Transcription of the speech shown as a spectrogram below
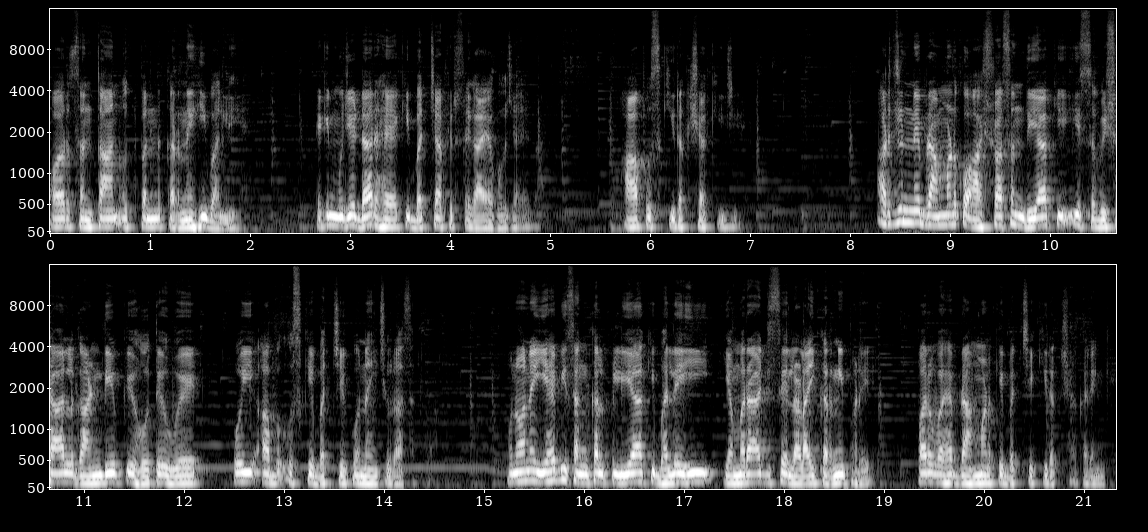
और संतान उत्पन्न करने ही वाली है। लेकिन मुझे डर है कि बच्चा फिर से गायब हो जाएगा। आप उसकी रक्षा कीजिए। अर्जुन ने ब्राह्मण को आश्वासन दिया कि इस विशाल गांडीव के होते हुए कोई अब उसके बच्चे को नहीं चुरा सकता। उन्होंने यह भी संकल्प लिया कि भले ही यमराज से लड़ाई करनी पड़े, पर वह ब्राह्मण के बच्चे की रक्षा करेंगे।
